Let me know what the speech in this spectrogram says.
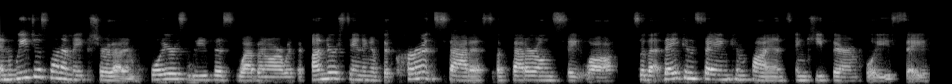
And we just want to make sure that employers leave this webinar with an understanding of the current status of federal and state law so that they can stay in compliance and keep their employees safe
